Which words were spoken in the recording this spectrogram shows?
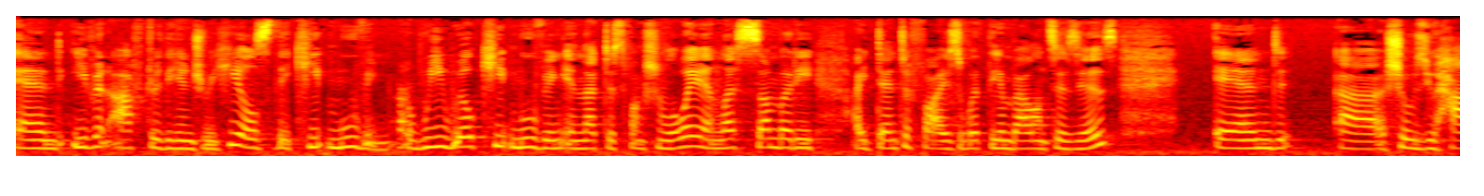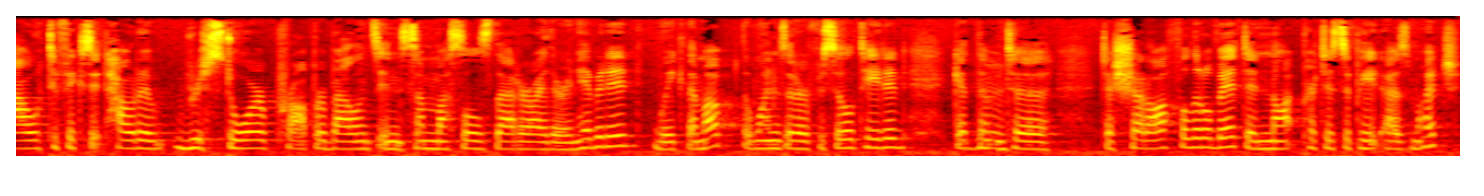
and even after the injury heals, they keep moving, or we will keep moving in that dysfunctional way unless somebody identifies what the imbalance is, is and uh, shows you how to fix it, how to restore proper balance in some muscles that are either inhibited, wake them up, the ones that are facilitated, get them to, to shut off a little bit and not participate as much.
